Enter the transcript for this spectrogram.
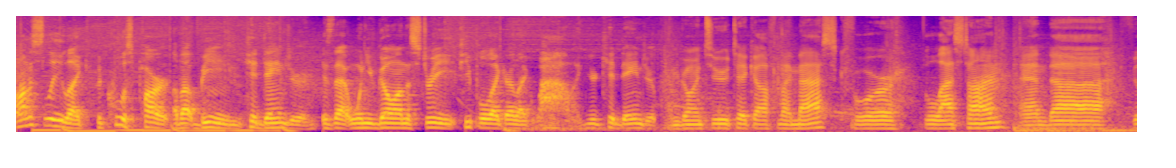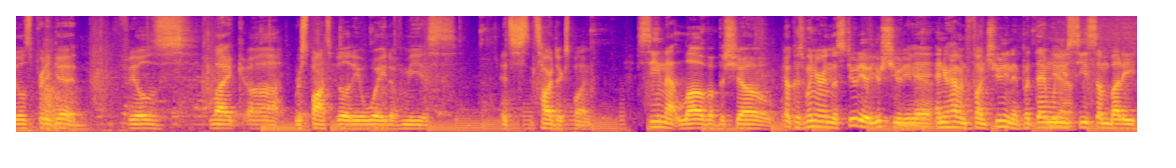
Honestly, like the coolest part about being Kid Danger is that when you go on the street, people like are like, "Wow, like you're Kid Danger." I'm going to take off my mask for the last time, and uh, feels pretty good. Feels like uh, responsibility, a weight of me is, it's it's hard to explain. Seeing that love of the show, because when you're in the studio, you're shooting it and you're having fun shooting it. But then when Yeah. you see somebody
